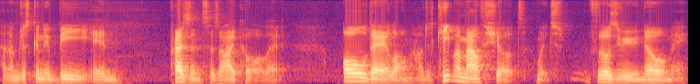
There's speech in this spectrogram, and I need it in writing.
and I'm just going to be in presence, as I call it, all day long. I'll just keep my mouth shut, which, for those of you who know me,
